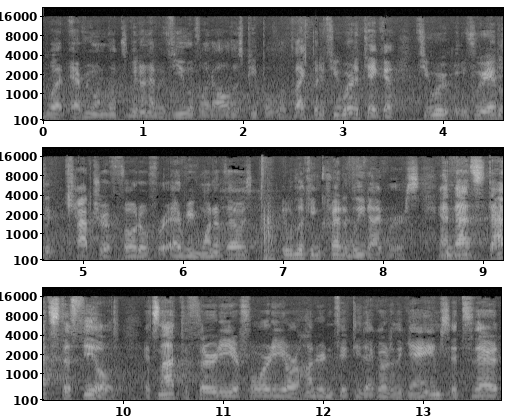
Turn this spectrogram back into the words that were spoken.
what everyone looks. We don't have a view of what all those people look like. But if you were to take a, if you were, if we were able to capture a photo for every one of those, it would look incredibly diverse. And that's that's the field. It's not the 30 or 40 or 150 that go to the games. It's there.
